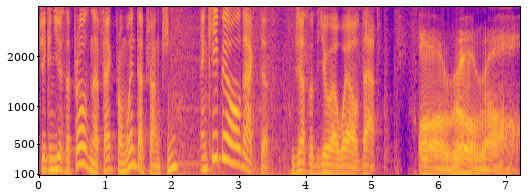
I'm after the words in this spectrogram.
She can use the frozen effect from Winter Truncheon and keep her ult active, just that you are aware of that. Aurora.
